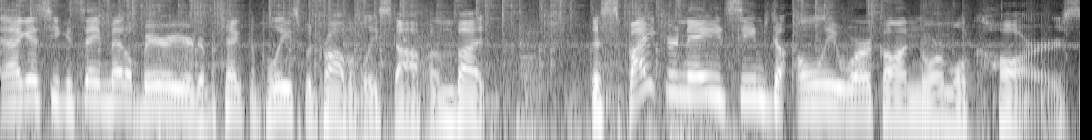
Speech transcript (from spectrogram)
I guess you could say metal barrier to protect the police would probably stop them, but the spike grenade seems to only work on normal cars.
